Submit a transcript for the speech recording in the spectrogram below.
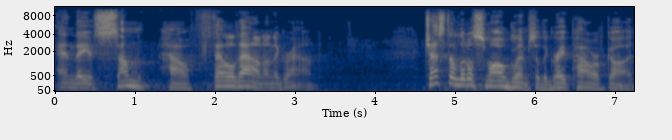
and they somehow fell down on the ground. Just a little small glimpse of the great power of God.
